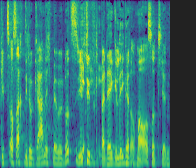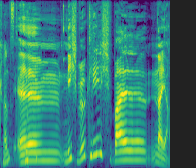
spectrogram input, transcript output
Gibt es auch Sachen, die du gar nicht mehr benutzt, die du bei der Gelegenheit auch mal aussortieren kannst? Ähm, nicht wirklich, weil, naja.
